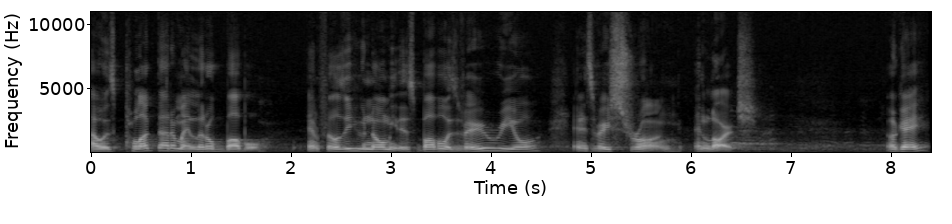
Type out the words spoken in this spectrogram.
I was plucked out of my little bubble and for those of you who know me, this bubble is very real and it's very strong and large. Okay?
